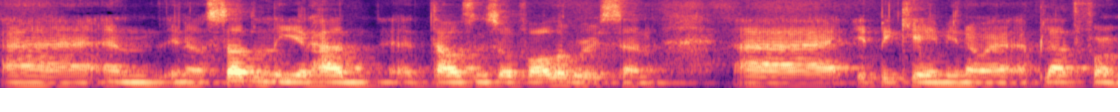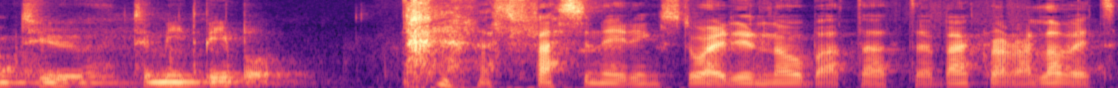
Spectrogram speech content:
uh, and you know suddenly it had uh, thousands of followers, and uh, it became you know a, a platform to to meet people. That's fascinating story. I didn't know about that uh, background. I love it.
